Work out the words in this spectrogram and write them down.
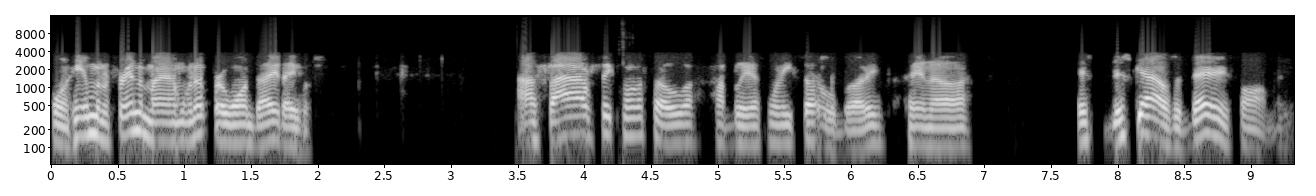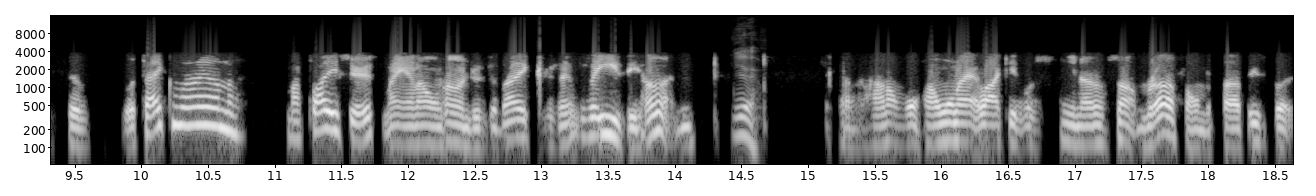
Well, him and a friend of mine went up there one day. They was I was five or six months old. I believe that's when he sold Buddy, and uh, this this guy was a dairy farmer. He said, "Well, take him around my place here. This man owned hundreds of acres. It was easy hunting. Yeah. Uh, I don't. I want to act like it was, you know, something rough on the puppies, but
